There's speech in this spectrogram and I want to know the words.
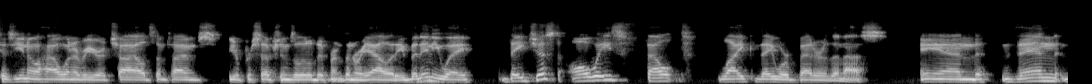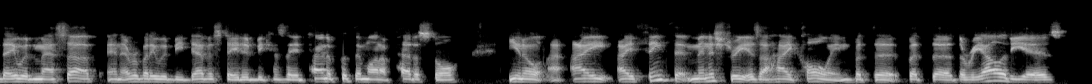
because you know how whenever you're a child, sometimes your perception is a little different than reality. But mm-hmm. anyway, they just always felt like they were better than us. And then they would mess up and everybody would be devastated because they had kind of put them on a pedestal. You know, I I think that ministry is a high calling, but the but the the reality is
